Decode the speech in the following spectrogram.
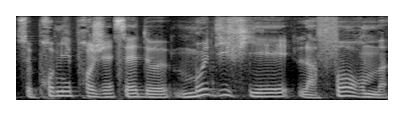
Ce premier projet, c'est de modifier la forme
